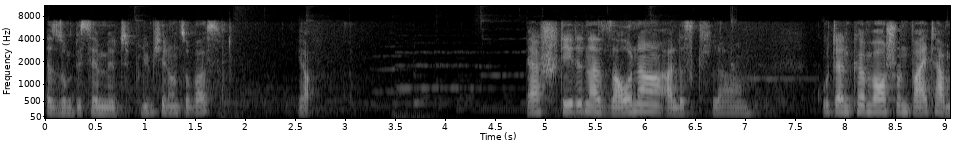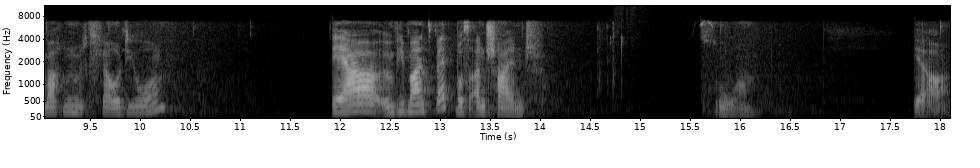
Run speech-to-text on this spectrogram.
Also so ein bisschen mit Blümchen und sowas. Ja. Er steht in der Sauna, alles klar. Gut, dann können wir auch schon weitermachen mit Claudio. Der irgendwie mal ins Bett muss anscheinend. So. Ja.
